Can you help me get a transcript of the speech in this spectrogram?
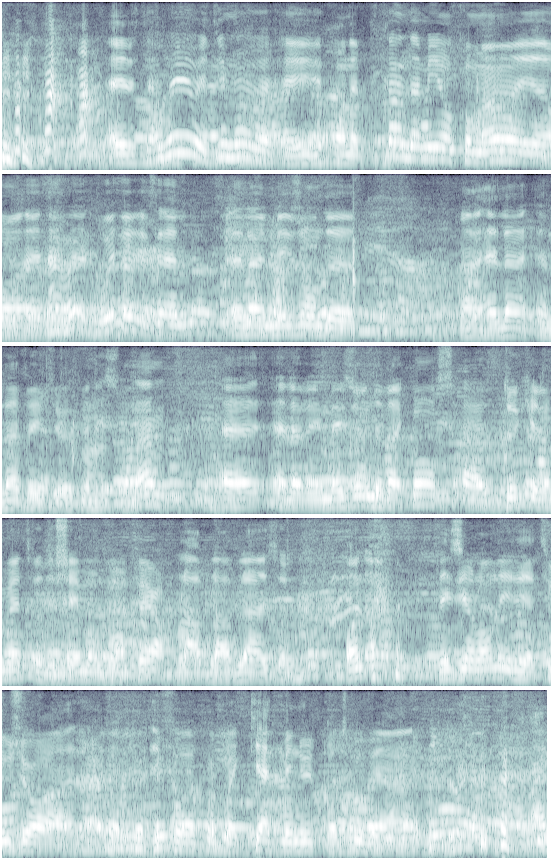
Ah? Elle ah oui, oui, dis-moi. Et on a plein d'amis en commun. Et on- elle- oui, oui, elle, elle a une maison de. Elle, a- elle avait Dieu bénisse euh, elle avait une maison de vacances à 2 km de chez mon grand-père, blablabla. On a- les Irlandais, il y a toujours, euh, il faut à peu près 4 minutes pour trouver un, un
